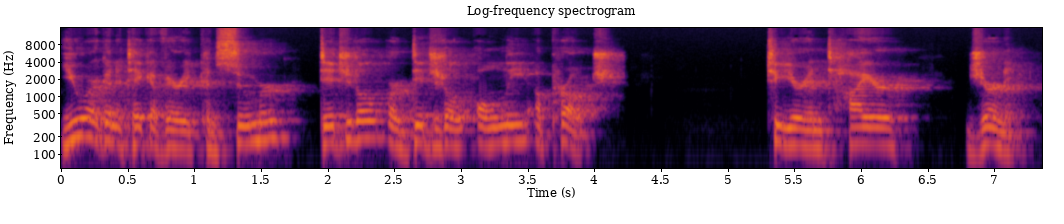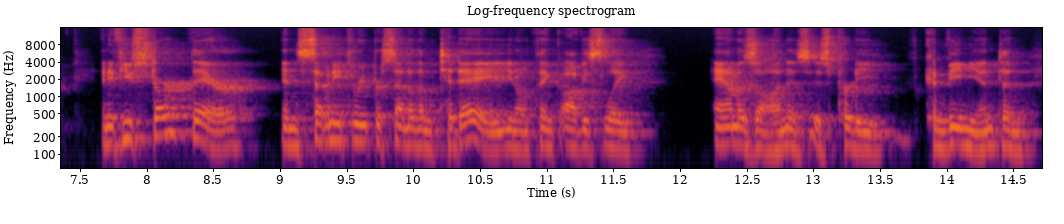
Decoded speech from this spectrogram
You are going to take a very consumer, digital, or digital only approach to your entire journey. And if you start there, and 73% of them today, you know, think obviously Amazon is, is pretty convenient and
